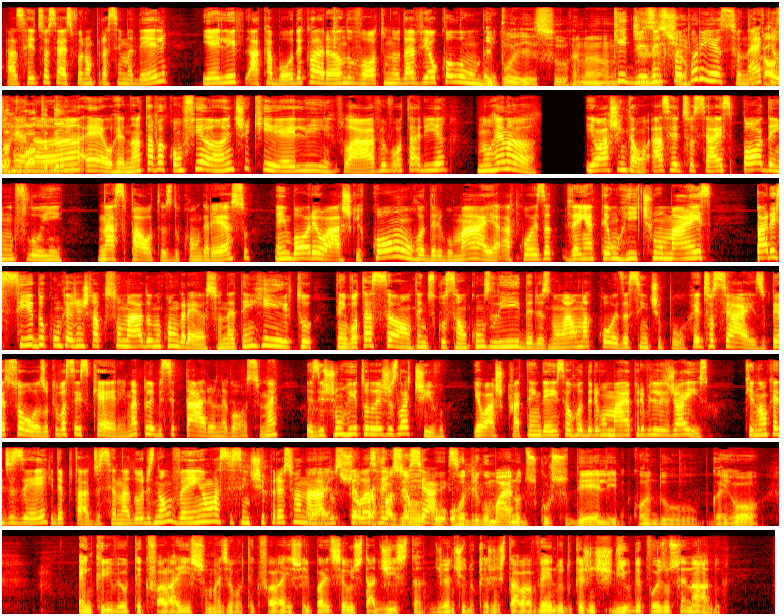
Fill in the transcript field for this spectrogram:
As, redes sociais foram pra cima dele e ele acabou declarando voto no Davi Alcolumbre. E por isso o Renan Que dizem desistiu. que foi por isso, né? causa que o Renan, é, o Renan estava confiante que ele, Flávio, votaria no Renan. E eu acho então, as redes sociais podem influir nas pautas do Congresso, embora eu acho que com o Rodrigo Maia a coisa venha a ter um ritmo mais parecido com o que a gente está acostumado no Congresso, né? Tem rito, tem votação, tem discussão com os líderes, não é uma coisa assim, tipo, redes sociais, pessoas, o que vocês querem, não é plebiscitário o negócio, né? Existe um rito legislativo. E eu acho que a tendência é o Rodrigo Maia privilegiar isso. Que não quer dizer que deputados e senadores não venham a se sentir pressionados É, pelas redes um- sociais. o, o Rodrigo Maia, no discurso dele, quando ganhou, é incrível eu ter que falar isso, mas eu vou ter que falar isso. Ele pareceu um estadista diante do que a gente estava vendo e do que a gente viu depois no Senado.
